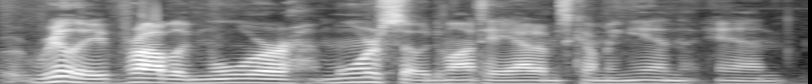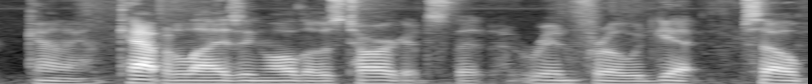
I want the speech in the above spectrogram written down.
really probably more more so Davante Adams coming in and kind of capitalizing all those targets that Renfrow would get. So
